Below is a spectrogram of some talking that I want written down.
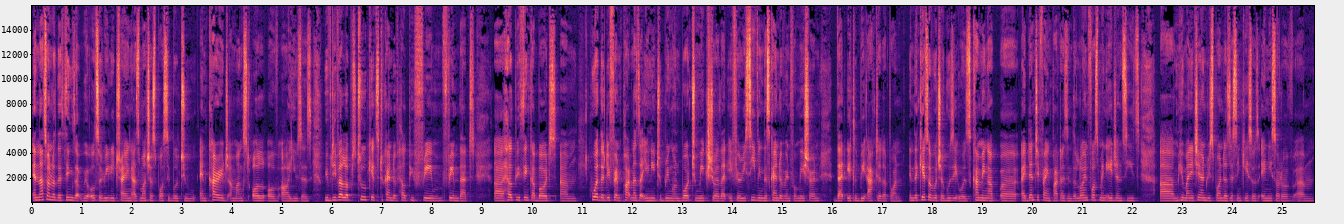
And that's one of the things that we're also really trying as much as possible to encourage amongst all of our users. We've developed toolkits to kind of help you frame frame that uh, help you think about um, who are the different partners that you need to bring on board to make sure that if you're receiving this kind of information, that it'll be acted upon. In the case of Uchaguzi, it was coming up, uh, identifying partners in the law enforcement agencies, um, humanitarian responders, just in case there was any sort of um,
